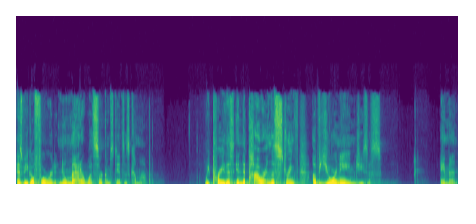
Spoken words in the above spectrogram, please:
as we go forward, no matter what circumstances come up. We pray this in the power and the strength of your name, Jesus. Amen.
